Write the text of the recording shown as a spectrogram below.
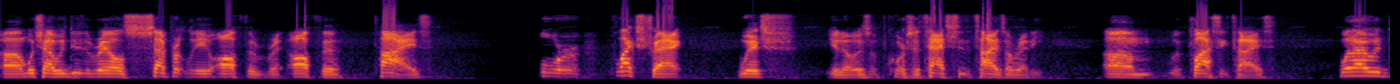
um, which I would do the rails separately off the off the ties, or flex track, which you know is of course attached to the ties already um, with plastic ties. What I would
